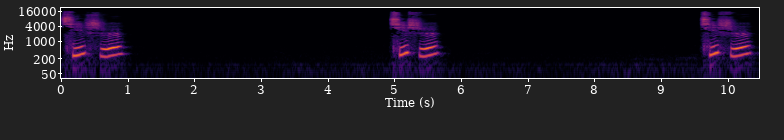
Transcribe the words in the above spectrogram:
其实，其实，其实。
